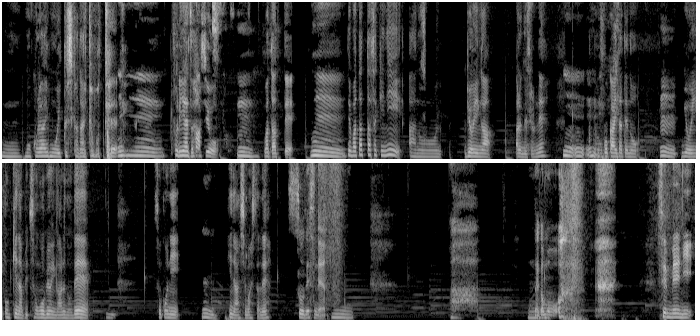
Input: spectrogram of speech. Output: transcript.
うん、もうこれはもう行くしかないと思って、うん。とりあえず橋をうん。渡って、うん。で渡った先にあの病院があるんですよね。うんうんあの5階建てのうん。病院大きな総合病院があるので、うん。そこにうん。避難しましたね。そうですね。うん、あーなんかもう 鮮明に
